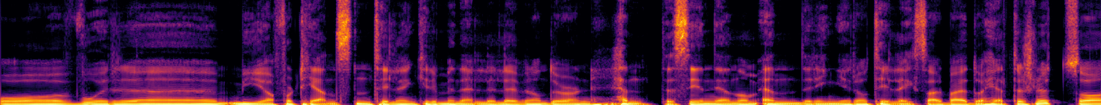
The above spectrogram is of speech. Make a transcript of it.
og hvor eh, mye av fortjenesten til den kriminelle leverandøren hentes inn gjennom endringer og tilleggsarbeid. Og helt til slutt, så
